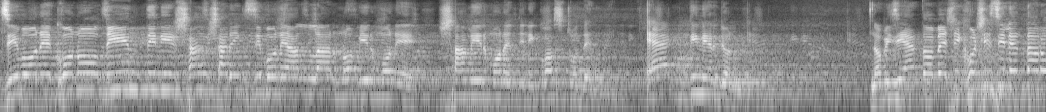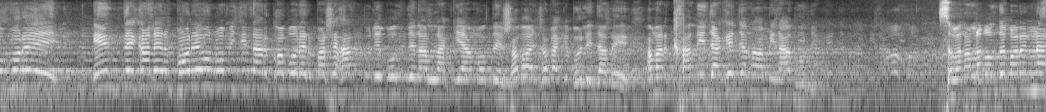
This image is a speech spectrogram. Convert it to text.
জীবনে কোনো দিন তিনি সাংসারিক জীবনে আল্লাহর নবীর মনে, স্বামীর মনে তিনি কষ্ট দেননি। একদিনের জন্য। নবীজি এত বেশি খুশি ছিলেন তার উপরে। এতেকালের পরেও নবীজি তার কবরের পাশে হাত তুলে বলতেন, আল্লাহ কিয়ামতে সবাই সবাইকে ভুলে যাবে। আমার খাদিজাকে যেন আমি না ভুলি। সোমান আল্লাহ বলতে পারেন না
